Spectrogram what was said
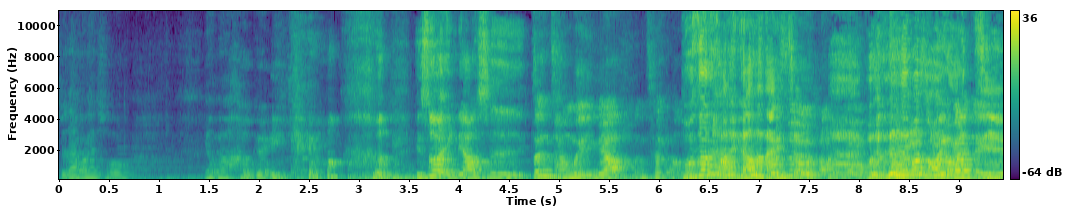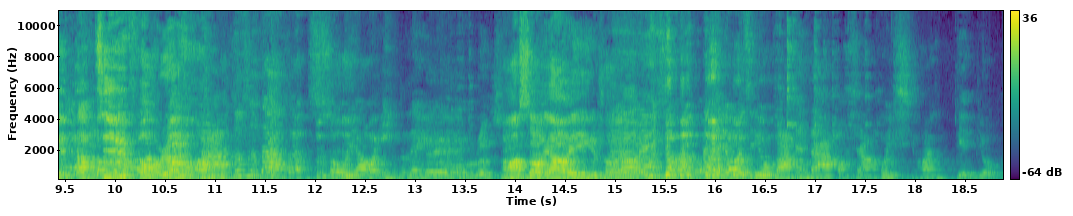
就大家会说要不要喝个饮料？你说的饮料是正常的饮料，正常不正常饮料是哪一种？不是为什么有人急急于否认？没有啊，就是大家在手摇饮类的。对软性哦手摇饮手对摇饮手摇饮，而且尤其我发现大家好像会喜欢点有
